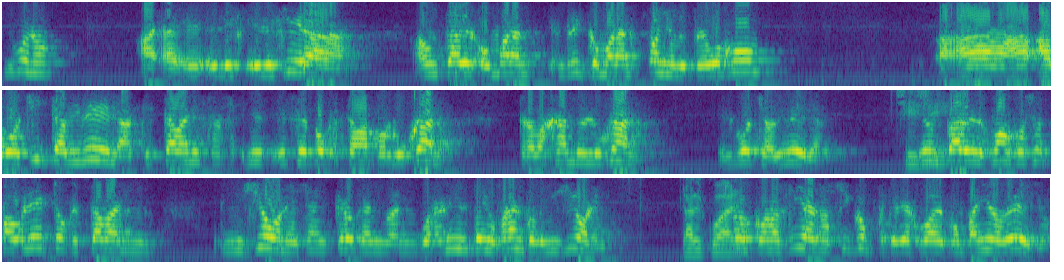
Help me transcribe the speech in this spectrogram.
Y bueno, elegí a, a un tal Omar, Enrique Omar Antonio de Prebojó, a, a, Bochita Videla, que estaba en esa, en esa época estaba por Luján, trabajando en Luján, el Bocha Videla. y un tal Juan José Pauleto que estaba en, Misiones, creo que en, Guaraní Antonio Franco de Misiones. Tal cual. Yo conocía a esos chicos porque había jugado de compañero de ellos.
